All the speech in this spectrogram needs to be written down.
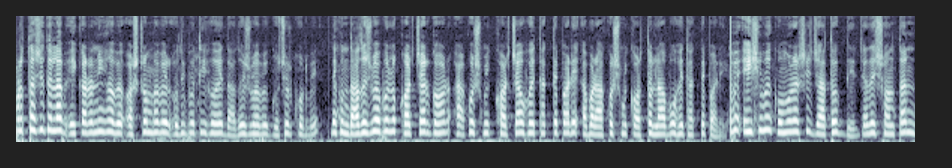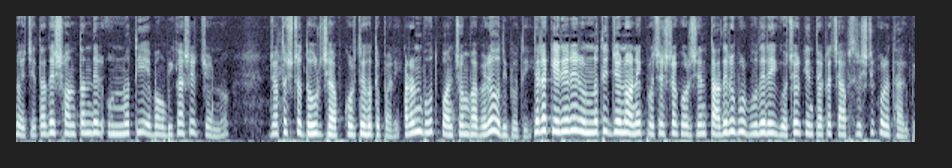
প্রত্যাশিত লাভ এই কারণেই হবে অষ্টম ভাবের অধিপতি হয়ে দ্বাদশভাবে গোচর করবে। দেখুন দ্বাদশ ভাব হলো খরচার ঘর, আকস্মিক খরচাও হয়ে থাকতে পারে, আবার আকস্মিক অর্থ লাভও হয়ে থাকতে পারে। তবে এই সময় কুম্ভরাশির জাতকদের, যাদের সন্তান রয়েছে, তাদের সন্তানদের উন্নতি এবং বিকাশের জন্য যথেষ্ট দৌড়ঝাঁপ করতে হতে পারে। কারণ বুধ পঞ্চম ভাবেরও অধিপতি। যারা কেরিয়ারের উন্নতির জন্য অনেক প্রচেষ্টা করছেন, তাদের উপর বুধের এই গোচর কিন্তু একটা চাপ সৃষ্টি করে থাকবে।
